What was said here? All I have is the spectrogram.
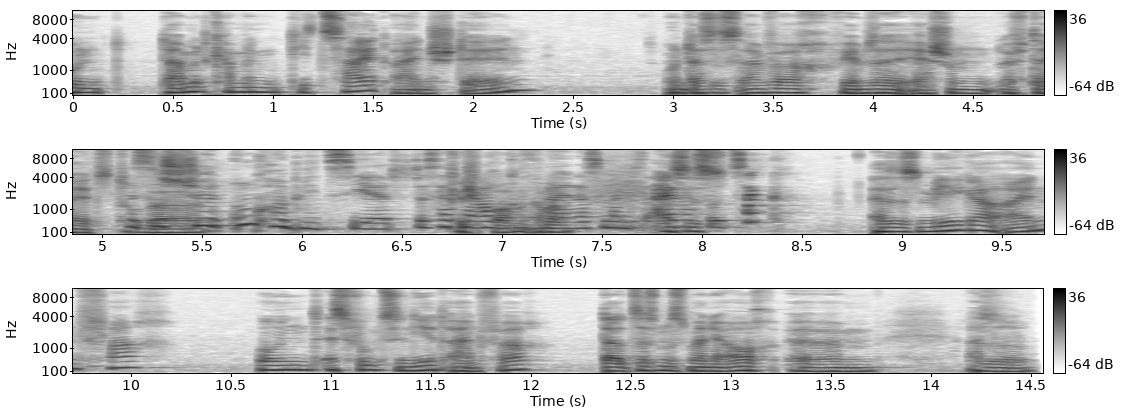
und damit kann man die Zeit einstellen. Und das ist einfach, wir haben es ja schon öfter jetzt drüber Das ist schön unkompliziert. Das hat mir auch gefallen, dass man das einfach ist, so zack. Es ist mega einfach und es funktioniert einfach. Das, das muss man ja auch, ähm, also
